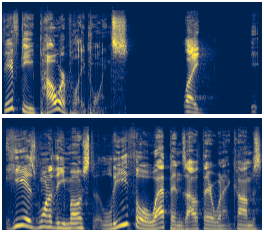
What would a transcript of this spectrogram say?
50 power play points. Like, he is one of the most lethal weapons out there when it comes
